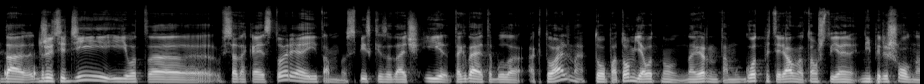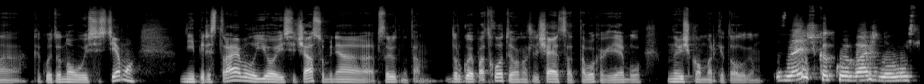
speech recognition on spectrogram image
Да, GTD и вот э, вся такая история, и там списки задач, и тогда это было актуально, то потом я вот, ну, наверное, там год потерял на том, что я не перешел на какую-то новую систему, не перестраивал ее, и сейчас у меня абсолютно там другой подход, и он отличается от того, как я был новичком-маркетологом. Знаешь, какую важную мысль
